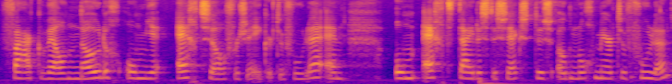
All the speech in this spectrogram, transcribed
vaak wel nodig om je echt zelfverzekerd te voelen. En om echt tijdens de seks dus ook nog meer te voelen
